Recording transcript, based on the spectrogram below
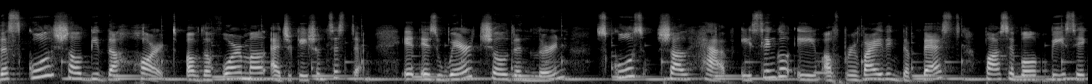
The school shall be the heart of the formal education system. It is where children learn. Schools shall have a single aim of providing the best possible basic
